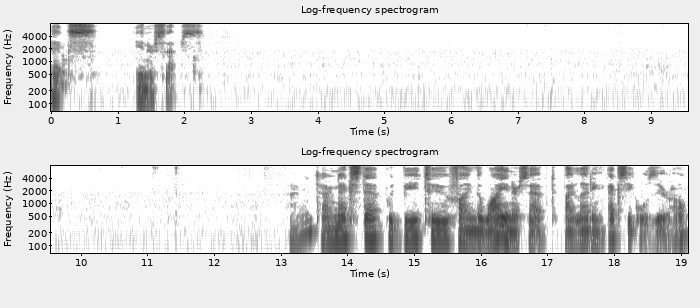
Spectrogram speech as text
x intercepts Alright, our next step would be to find the y-intercept by letting x equal 0.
